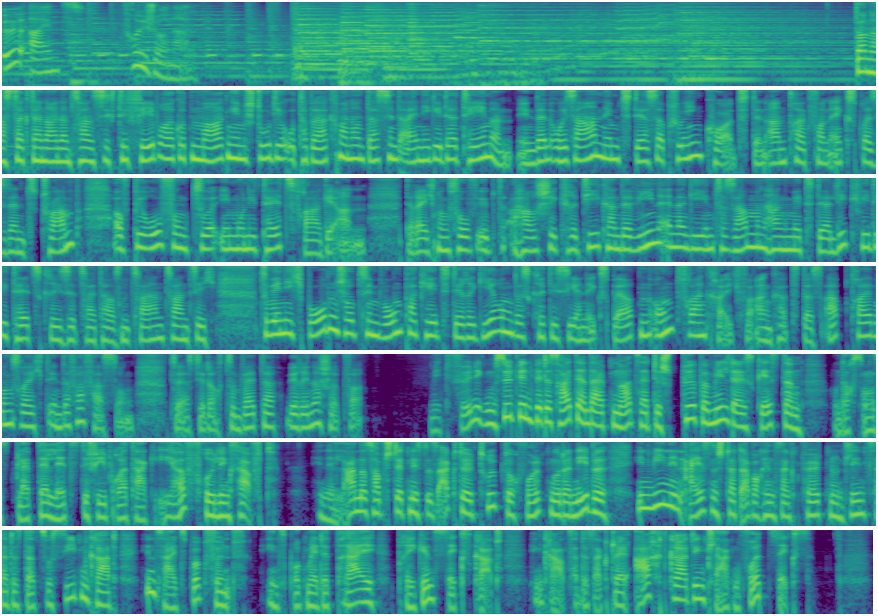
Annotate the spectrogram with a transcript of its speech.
Ö1 Frühjournal Donnerstag, der 29. Februar. Guten Morgen im Studio Uta Bergmann und das sind einige der Themen. In den USA nimmt der Supreme Court den Antrag von Ex-Präsident Trump auf Berufung zur Immunitätsfrage an. Der Rechnungshof übt harsche Kritik an der Wien Energie im Zusammenhang mit der Liquiditätskrise 2022. Zu wenig Bodenschutz im Wohnpaket der Regierung, das kritisieren Experten und Frankreich verankert das Abtreibungsrecht in der Verfassung. Zuerst jedoch zum Wetter, Verena Schöpfer. Mit föhnigem Südwind wird es heute an der Alpen-Nordseite spürbar milder als gestern und auch sonst bleibt der letzte Februartag eher frühlingshaft. In den Landeshauptstädten ist es aktuell trüb durch Wolken oder Nebel. In Wien, in Eisenstadt, aber auch in St. Pölten und Linz hat es dazu 7 Grad, in Salzburg 5. Innsbruck meldet 3, Bregenz 6 Grad. In Graz hat es aktuell 8 Grad, in Klagenfurt 6.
